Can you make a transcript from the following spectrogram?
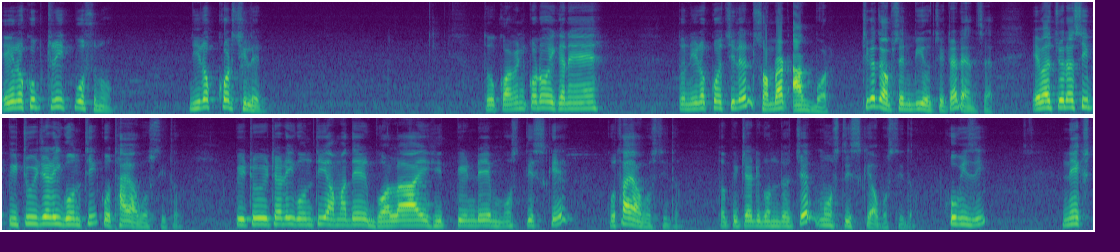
এগুলো খুব ট্রিক প্রশ্ন। নিরক্ষর ছিলেন। তো কমেন্ট করো এখানে। তো নিরক্ষর ছিলেন সম্রাট আকবর। ঠিক আছে? অপশন বি হচ্ছে এটার অ্যান্সার এবার চলে আসি পিটুইটারি গ্রন্থি কোথায় অবস্থিত? পিটুইটারি গ্রন্থি আমাদের গলায়, হৃৎপিণ্ডে, মস্তিষ্কে কোথায় অবস্থিত? তো পিটুইটারি গ্রন্থি হচ্ছে মস্তিষ্কে অবস্থিত। খুব ইজি নেক্সট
